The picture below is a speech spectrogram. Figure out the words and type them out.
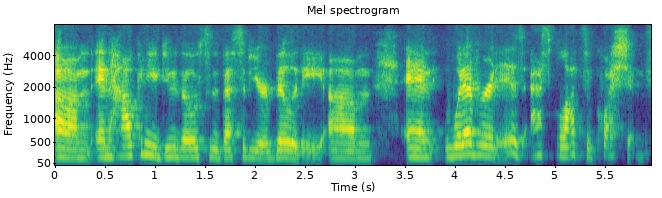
um, and how can you do those to the best of your ability? Um, and whatever it is, ask lots of questions.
